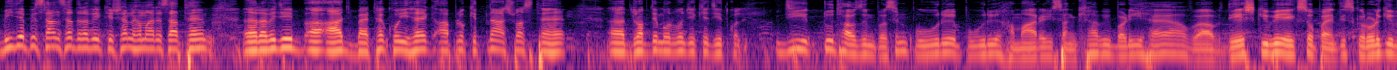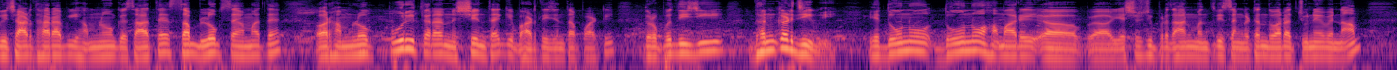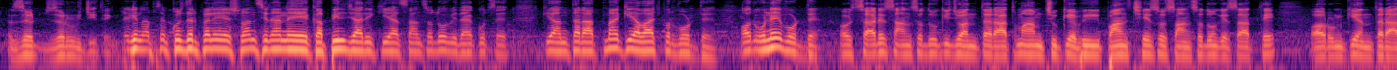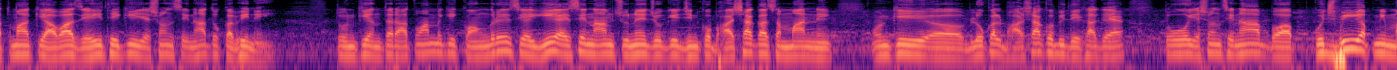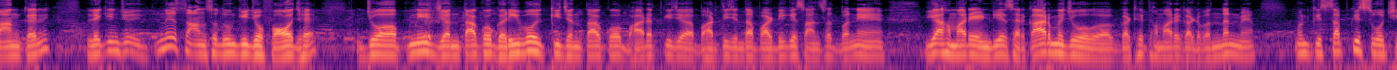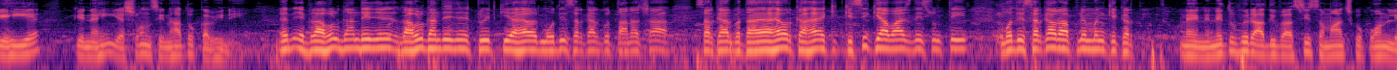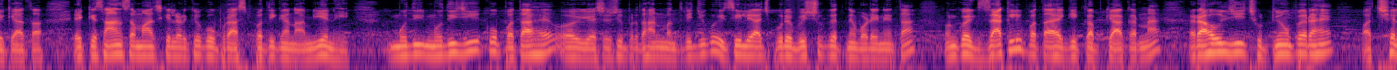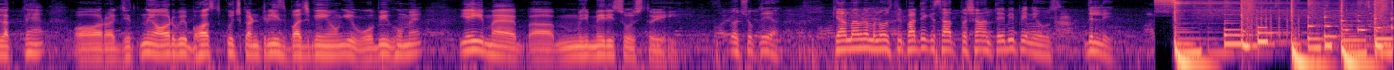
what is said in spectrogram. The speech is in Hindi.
बीजेपी सांसद रवि किशन हमारे साथ हैं। रवि जी आज बैठक हुई है। आप लोग कितना आश्वस्त हैं द्रौपदी मुर्मू जी की जीत को लेकर? जी 2000 परसेंट पूरे, पूरी हमारी संख्या भी बड़ी है। देश की भी 135 करोड़ की विचारधारा भी हम लोगों के साथ है। सब लोग सहमत हैं और हम लोग पूरी तरह निश्चिंत हैं कि भारतीय जनता पार्टी, द्रौपदी जी, धनखड़ जी भी ये दोनों दोनों हमारे यशस्वी प्रधानमंत्री संगठन द्वारा चुने हुए नाम जर- ज़रूर जीतेंगे। लेकिन अब से कुछ देर पहले यशवंत सिन्हा ने एक अपील जारी किया सांसदों विधायकों से कि अंतरात्मा की आवाज़ पर वोट दें और उन्हें वोट दें। और सारे सांसदों की जो अंतरात्मा हम चूँकि अभी पाँच छः सौ सांसदों के साथ थे और उनकी अंतरात्मा की आवाज़ यही थी कि यशवंत सिन्हा तो कभी नहीं। तो उनकी अंतरात्मा में कि कांग्रेस या ये ऐसे नाम चुने जो कि जिनको भाषा का सम्मान नहीं, उनकी लोकल भाषा को भी देखा गया है। तो यशवंत सिन्हा ब- कुछ भी अपनी मांग करें, लेकिन जो इतने सांसदों की जो फौज है, जो अपनी जनता को, गरीबों की जनता को, भारत की भारतीय जनता पार्टी के सांसद बने हैं, या हमारे एनडीए सरकार में जो गठित हमारे गठबंधन में, उनकी सबकी सोच यही है कि नहीं, यशवंत सिन्हा तो कभी नहीं। राहुल गांधी जी, राहुल गांधी जी ने ट्वीट किया है और मोदी सरकार को तानाशाह सरकार बताया है और कहा है कि किसी की आवाज़ नहीं सुनती, मोदी सरकार और अपने मन की करती। नहीं नहीं नहीं तो फिर आदिवासी समाज को कौन लेके आता? एक किसान समाज के लड़के को उपराष्ट्रपति का नाम, ये नहीं। मोदी मोदी जी को पता है और यशस्वी प्रधानमंत्री जी को, इसीलिए आज पूरे विश्व के इतने बड़े नेता, उनको एग्जैक्टली exactly पता है कि कब क्या करना है। राहुल जी छुट्टियों पर रहें, अच्छे लगते हैं, और जितने और भी बहुत कुछ कंट्रीज़ बच गई होंगी, वो भी घूमें। यही मैं मेरी सोच तो यही बहुत शुक्रिया। क्या नाम है मनोज त्रिपाठी के साथ? Prashant ABP news Delhi. Thank you.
